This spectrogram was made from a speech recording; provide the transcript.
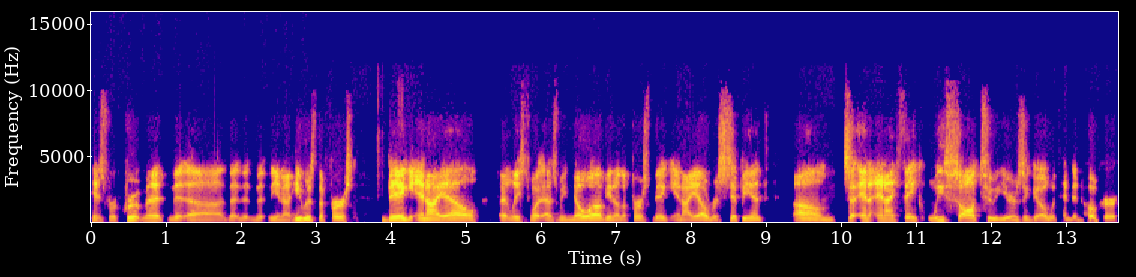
his recruitment. The, uh, the, the, you know, he was the first big NIL, at least what as we know of, you know, the first big NIL recipient. Um, so, and and I think we saw two years ago with Hendon Hooker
